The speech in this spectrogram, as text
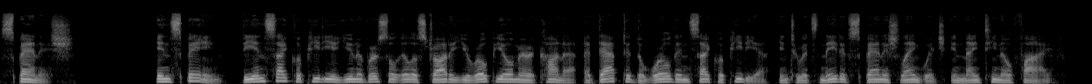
Spanish. In Spain, the Encyclopedia Universal Ilustrada Europeo-Americana adapted the World Encyclopedia into its native Spanish language in 1905.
